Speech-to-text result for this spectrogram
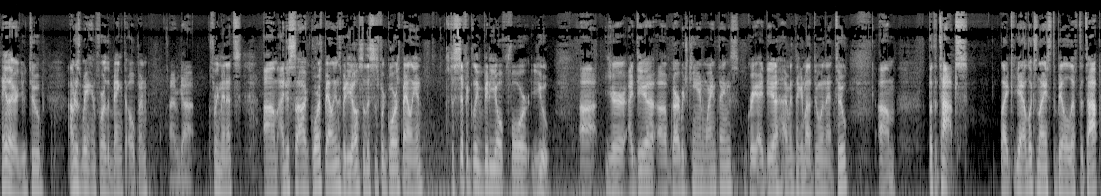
Hey there, YouTube. I'm just waiting for the bank to open. I've got three minutes. Um, I just saw Gorth Balion's video, so this is for Gorth Balion, specifically video for you. Uh, your idea of garbage can wine things, great idea. I've been thinking about doing that too. Um, but the tops, like, yeah, it looks nice to be able to lift the top,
